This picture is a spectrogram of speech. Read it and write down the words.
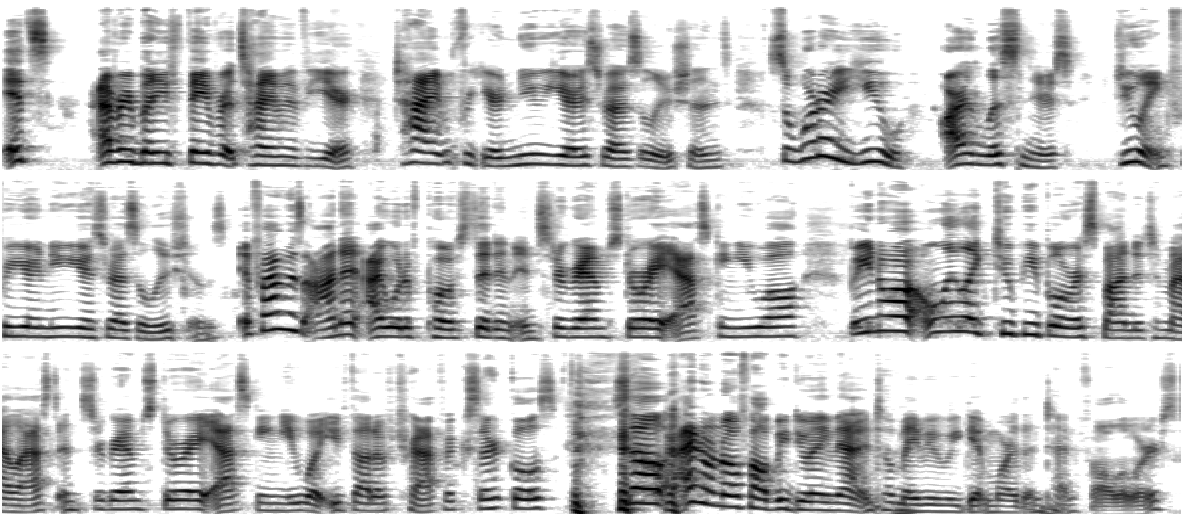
it's everybody's favorite time of year. Time for your New Year's resolutions. So, what are you, our listeners, doing for your New Year's resolutions? If I was on it, I would have posted an Instagram story asking you all. But you know what? Only like two people responded to my last Instagram story asking you what you thought of traffic circles. So, I don't know if I'll be doing that until maybe we get more than 10 followers.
